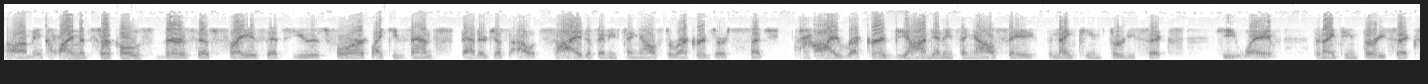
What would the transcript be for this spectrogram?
Um, in climate circles, there's this phrase that's used for like events that are just outside of anything else. The records are such high record beyond anything else. Say the 1936 heat wave, the 1936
